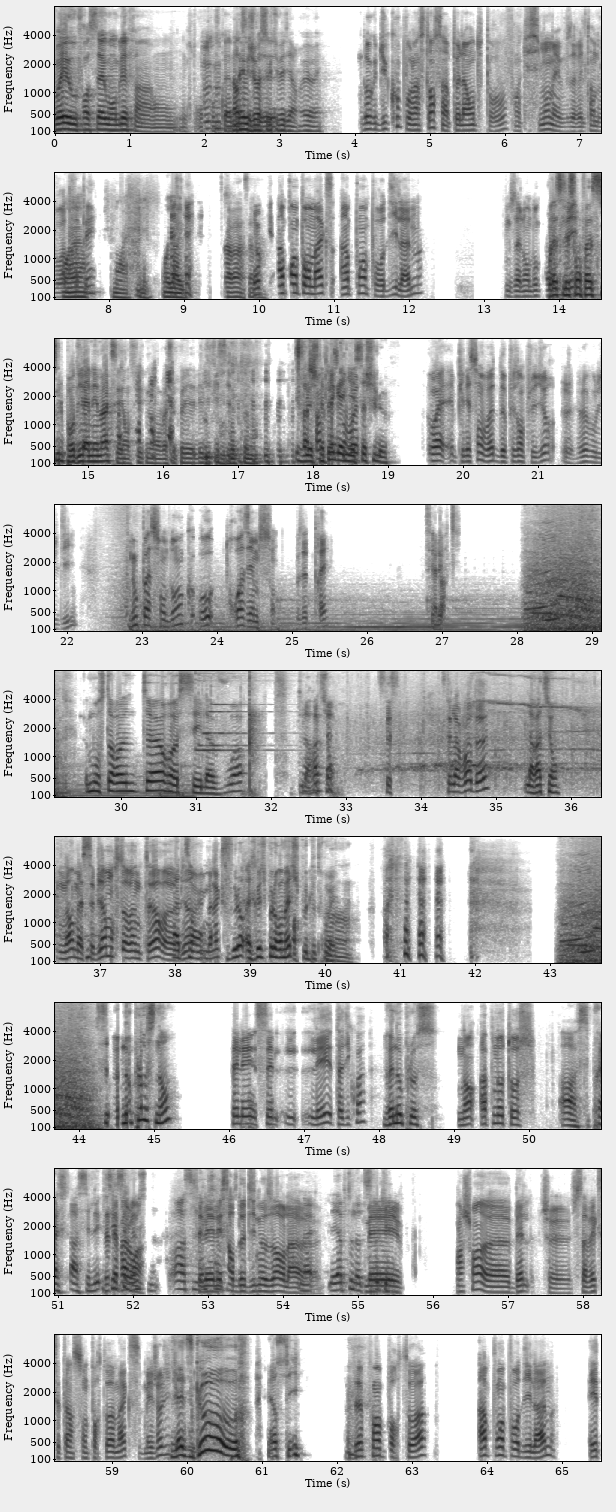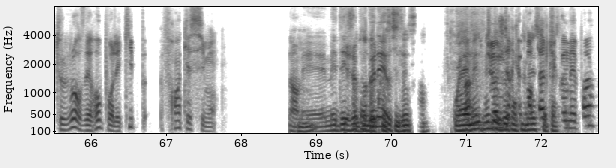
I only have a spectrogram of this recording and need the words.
Oui, ou français ou anglais, enfin, on, on- on trouve Mhm. quand même. Non, mais je vois ce que tu veux dire. Oui, oui. Donc du coup, pour l'instant, c'est un peu la honte pour vous, Franck et Simon, mais vous avez le temps de vous rattraper. Ouais, allez, on y arrive. Ça va, ça Donc va. un point pour Max, un point pour Dylan. Nous allons donc On laisse les sons faciles pour Dylan et Max et ensuite, nous, on va choper les, les difficiles. Exactement. Je vous laisserai pas gagner, être- sachez-le. Ouais, et puis les sons vont être de plus en plus durs, je vous le dis. Nous passons donc au troisième son. Vous êtes prêts? C'est parti. Monster Hunter, c'est la voix de la ration. C'est c'est la voix de La ration. Non, mais c'est bien Monster Hunter. euh, bien Attends, vu, Max. le- est-ce que tu peux le remettre? Je peux te le trouver. Ah. C'est Renoplos, non? C'est les, c'est les. T'as dit quoi? Renoplos. Non, Apnotos. Ah, c'est presque. Ah, c'est les. C'était c'est- pas loin. même. Ah, c'est C'est le les, sortes de dinosaures là. Ouais, euh, les Aptonauts. Mais franchement, euh, belle. Je, je savais que c'était un son pour toi, Max, mais joli. Let's coup. go Merci. Deux points pour toi, un point pour Dylan, et toujours zéro pour l'équipe Franck et Simon. Non, mais, mais des jeux qu'on connaît aussi. ça. Ouais, Ah, mais, mais tu vas des me jeux dire qu'on que connaît, Portal, tu connais pas?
